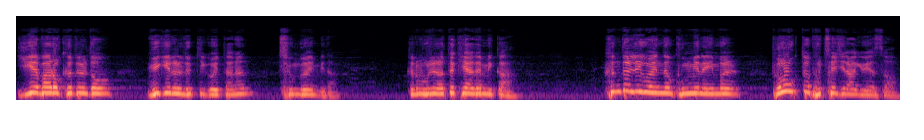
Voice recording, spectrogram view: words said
이게 바로 그들도 위기를 느끼고 있다는 증거입니다. 그럼 우리는 어떻게 해야 됩니까? 흔들리고 있는 국민의힘을 더욱더 부채질하기 위해서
